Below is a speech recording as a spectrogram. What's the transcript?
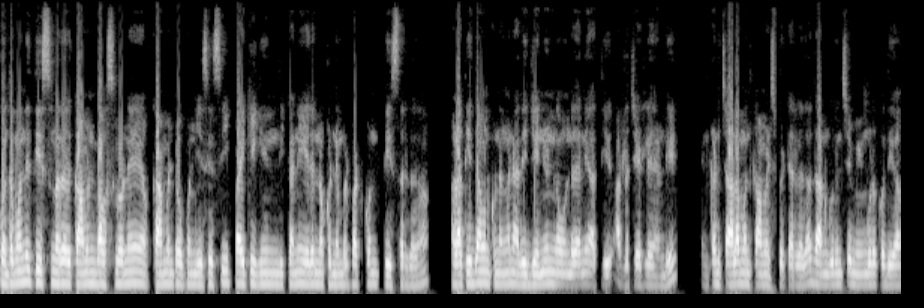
కొంతమంది తీస్తున్నారు అది కామెంట్ బాక్స్లోనే కామెంట్ ఓపెన్ చేసేసి పైకి కింది కానీ ఏదైనా ఒక నెంబర్ పట్టుకొని తీస్తారు కదా. అలా తీద్దాం అనుకున్నాం కానీ అది జెన్యున్గా ఉండదని అది అట్లా చేయట్లేదండి. ఎందుకంటే చాలా మంది కామెంట్స్ పెట్టారు కదా. దాని గురించి మేము కూడా కొద్దిగా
